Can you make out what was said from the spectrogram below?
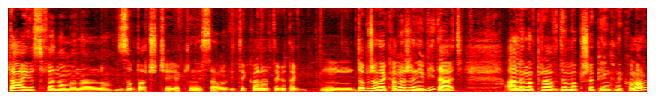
ta jest fenomenalna. Zobaczcie, jaki niesamowity kolor. Tego tak mm, dobrze na kamerze nie widać, ale naprawdę ma przepiękny kolor.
